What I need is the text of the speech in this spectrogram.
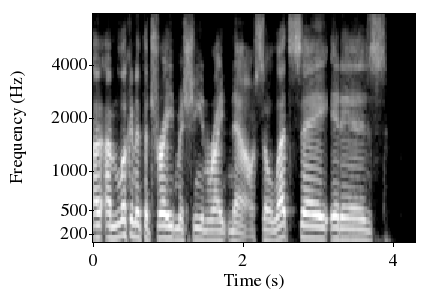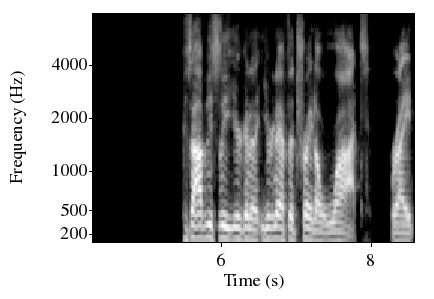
I'm looking at the trade machine right now. So let's say it is because obviously you're gonna you're gonna have to trade a lot, right?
